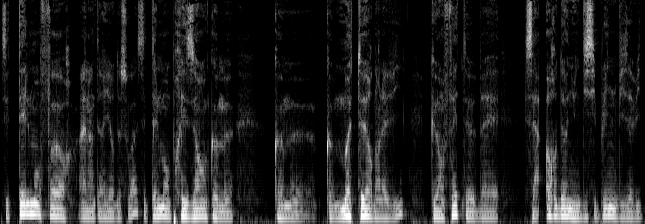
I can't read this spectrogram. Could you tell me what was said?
c'est tellement fort à l'intérieur de soi, c'est tellement présent comme comme comme moteur dans la vie que en fait, euh, ben, ça ordonne une discipline vis-à-vis de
